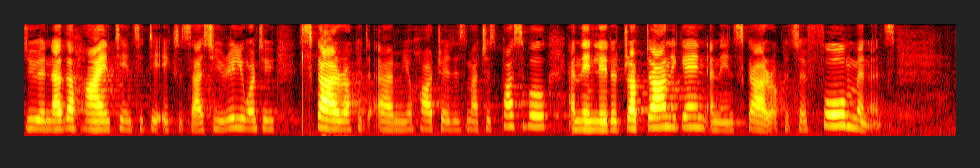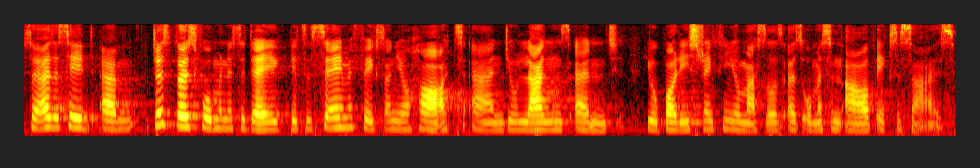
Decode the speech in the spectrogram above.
do another high intensity exercise. So you really want to skyrocket um, your heart rate as much as possible, and then let it drop down again, and then skyrocket. So four minutes. So as I said, um, just those four minutes a day gets the same effects on your heart and your lungs and your body, strengthening your muscles as almost an hour of exercise.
